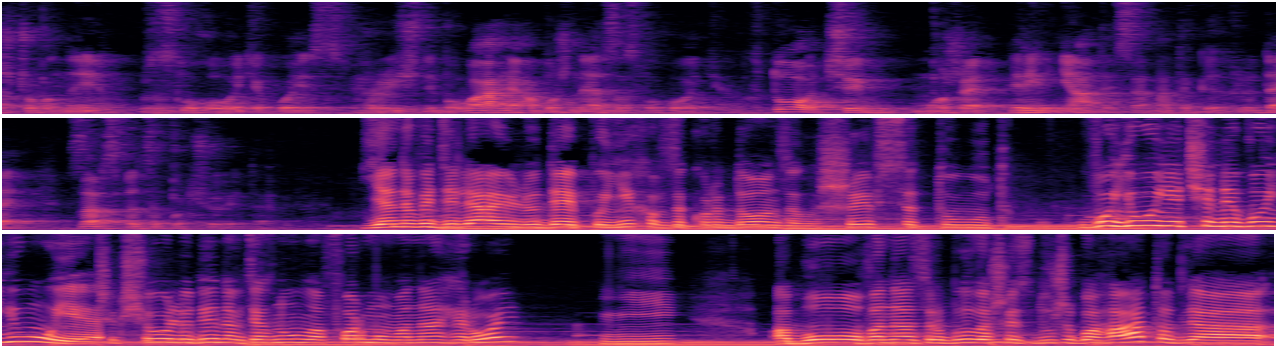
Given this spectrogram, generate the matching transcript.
що вони заслуговують якоїсь героїчної поваги або ж не заслуговують. Хто чим може рівнятися на таких людей? Зараз ви це почуєте. Я не виділяю людей, поїхав за кордон, залишився тут. Воює чи не воює? Якщо людина вдягнула форму, вона герой? Ні. Або вона зробила щось дуже багато для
